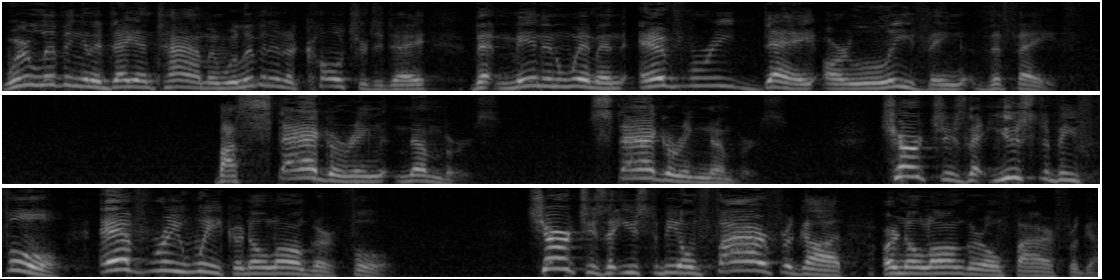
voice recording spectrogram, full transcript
We're living in a day and time, and we're living in a culture today that men and women every day are leaving the faith by staggering numbers. Staggering numbers. Churches that used to be full every week are no longer full. Churches that used to be on fire for God are no longer on fire for God.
